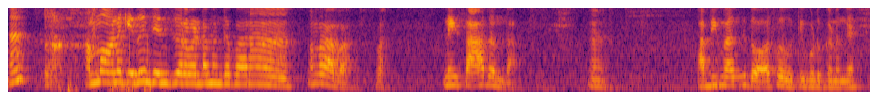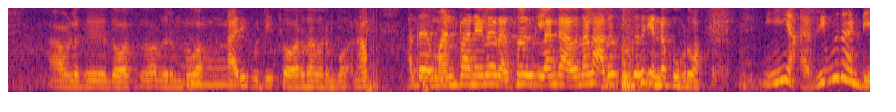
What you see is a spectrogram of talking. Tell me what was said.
ஆ? அம்மா உனக்கு எதுவும் செஞ்சு தர வேண்டாமா? இங்கே பாரு. வா வா வா இன்னைக்கு சாதம் தான். ஆ. அபிமாவுக்கு தோசை ஊற்றி கொடுக்கணுங்க. அவளுக்கு தோசை தான் விரும்புவா. அரி குட்டி சோறு தான் விரும்புவா. நான் அந்த மண்பானையில் ரசம் இருக்கலாங்க அதனால் அதை தூக்கிறதுக்கு என்ன கூப்பிடுவான்? நீ அறிவு தாண்டி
